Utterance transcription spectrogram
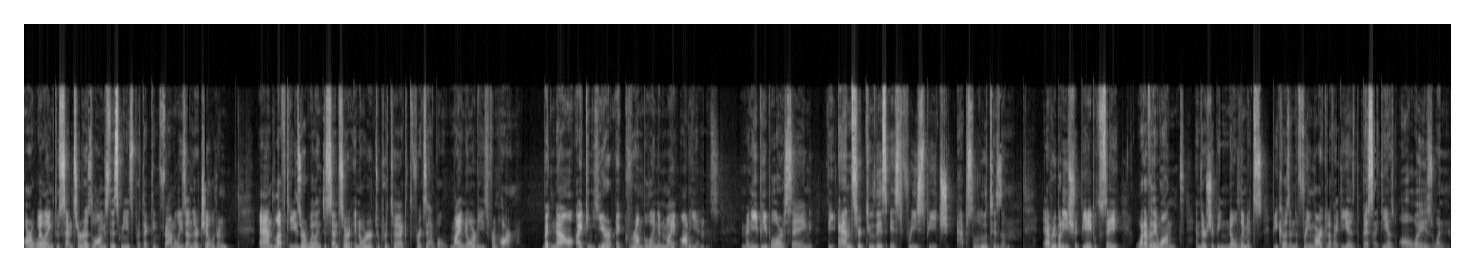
are willing to censor as long as this means protecting families and their children, and lefties are willing to censor in order to protect, for example, minorities from harm. But now I can hear a grumbling in my audience. Many people are saying the answer to this is free speech absolutism. Everybody should be able to say whatever they want, and there should be no limits because in the free market of ideas, the best ideas always win.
